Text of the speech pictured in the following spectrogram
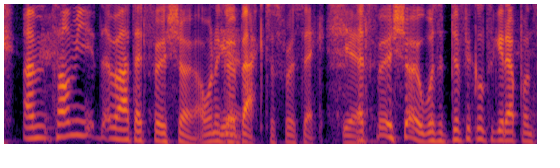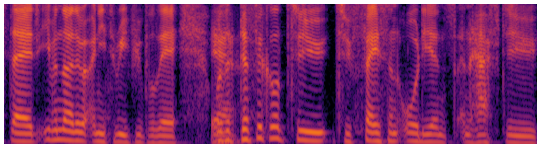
um, tell me about that first show. I want to Yeah. go back just for a sec. Yeah. That first show was it difficult to get up on stage, even though there were only three people there? Was Yeah. it difficult to to face an audience and have to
